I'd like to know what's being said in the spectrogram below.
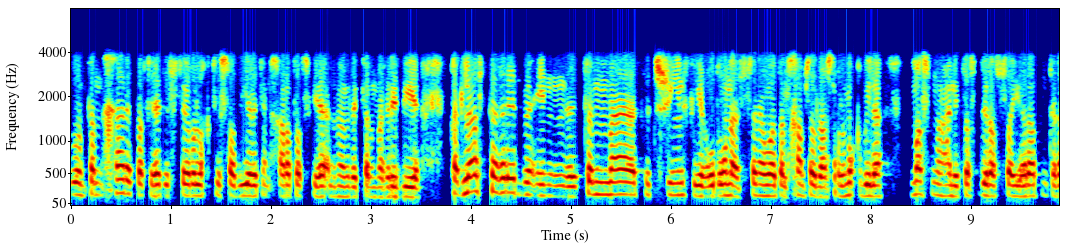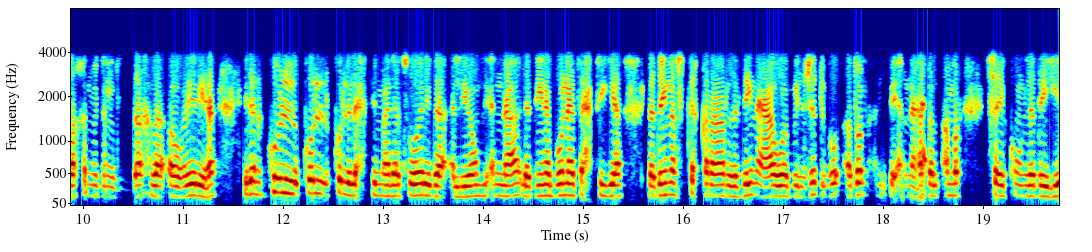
وان تنخرط في هذه السيره الاقتصادية التي انخرطت فيها المملكة المغربية، قد لا أستغرب إن تم تدشين في غضون السنوات الخمسة والعشر المقبلة مصنع لتصدير السيارات انطلاقا من الداخله أو غيرها، اذا كل كل كل الاحتمالات واردة اليوم لأن لدينا بنى تحتية، لدينا استقرار، لدينا عوامل جذب، أظن بأن هذا الأمر سيكون لديه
